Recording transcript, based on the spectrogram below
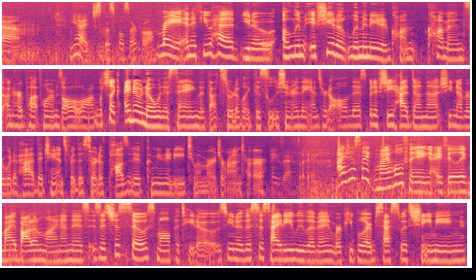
um, yeah, it just goes full circle. Right. And if you had, you know, elim- if she had eliminated com- comments on her platforms all along, which, like, I know no one is saying that that's sort of like the solution or the answer to all of this, but if she had done that, she never would have had the chance for this sort of positive community to emerge around her. Exactly. I just like my whole thing, I feel like my bottom line on this is it's just so small potatoes. You know, this society we live in where people are obsessed with shaming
